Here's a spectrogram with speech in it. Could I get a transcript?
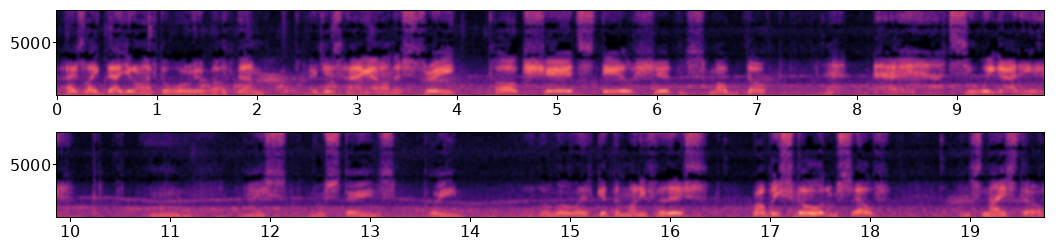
Guys like that, you don't have to worry about them. They just hang out on the street, talk shit, steal shit, and smoke dope. Let's see what we got here. Oh, nice. No stains. Clean. The lowlife get the money for this. Probably stole it himself. It's nice, though.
